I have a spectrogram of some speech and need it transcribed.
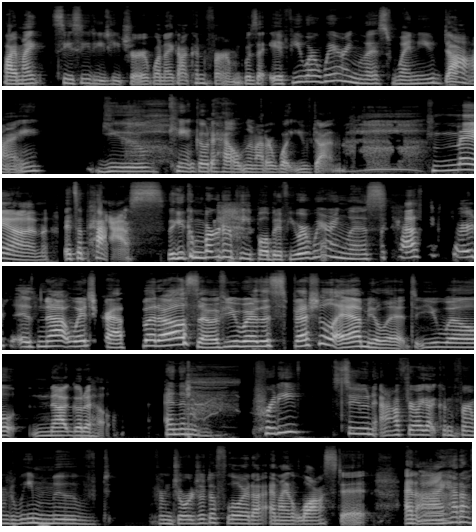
by my CCD teacher when I got confirmed was that if you are wearing this when you die, you can't go to hell no matter what you've done. Man, It's a pass. Like you can murder people, but if you are wearing this, the Catholic Church is not witchcraft, but also if you wear this special amulet, you will not go to hell. and then pretty soon after I got confirmed, we moved from Georgia to Florida and I lost it. And I had a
